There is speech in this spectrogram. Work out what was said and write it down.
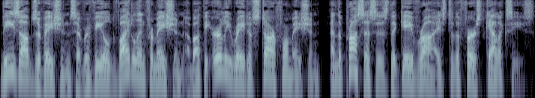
These observations have revealed vital information about the early rate of star formation and the processes that gave rise to the first galaxies.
